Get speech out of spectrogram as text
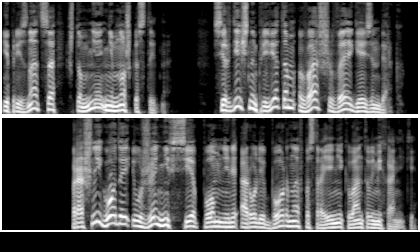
и признаться, что мне немножко стыдно. Сердечным приветом, ваш В. Гейзенберг. Прошли годы, и уже не все помнили о роли Борна в построении квантовой механики.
